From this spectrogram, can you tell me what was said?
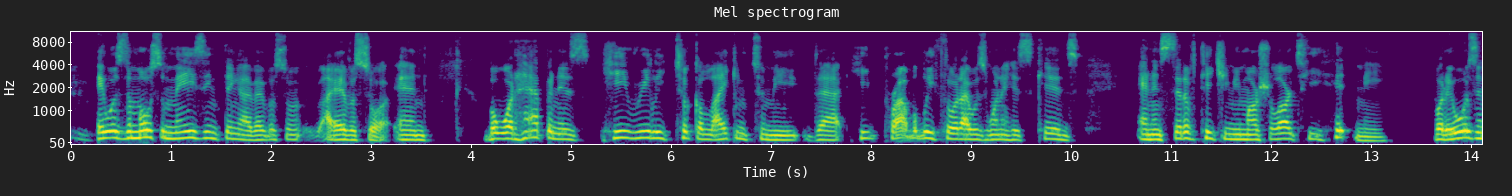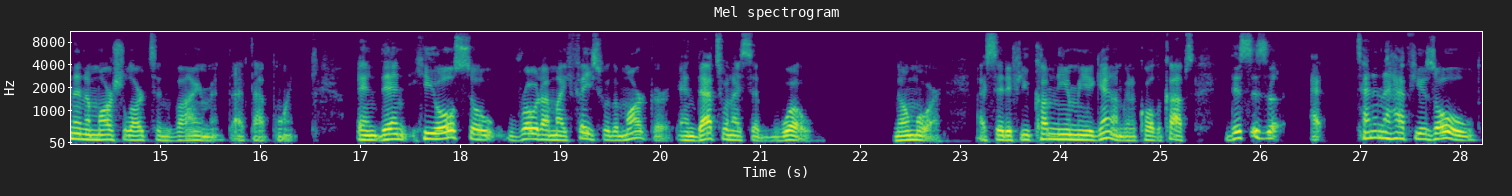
it was the most amazing thing I've ever saw. I ever saw. And but what happened is he really took a liking to me that he probably thought I was one of his kids. And instead of teaching me martial arts, he hit me but it wasn't in a martial arts environment at that point. And then he also wrote on my face with a marker. And that's when I said, Whoa, no more. I said, If you come near me again, I'm going to call the cops. This is a, at 10 and a half years old.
